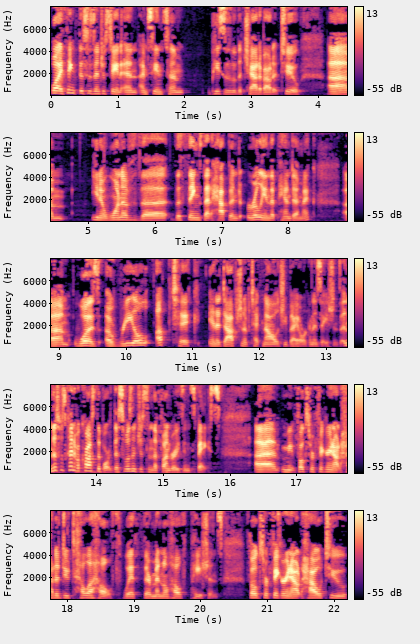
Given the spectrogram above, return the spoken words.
Well, I think this is interesting, and I'm seeing some pieces of the chat about it too. Um, you know, one of the the things that happened early in the pandemic um, was a real uptick in adoption of technology by organizations, and this was kind of across the board. This wasn't just in the fundraising space. Um, I mean, folks were figuring out how to do telehealth with their mental health patients. Folks were figuring out how to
